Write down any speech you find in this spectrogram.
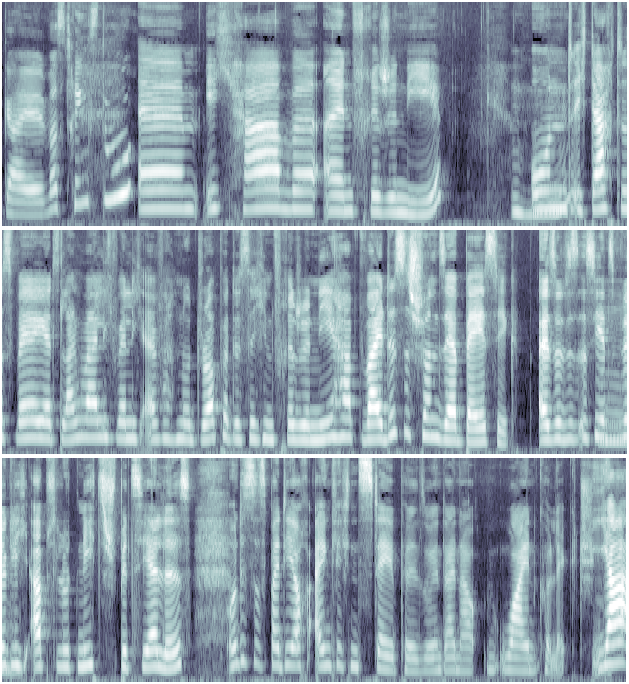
Geil. Was trinkst du? ähm, ich habe ein Frégenet. Mhm. Und ich dachte, es wäre jetzt langweilig, wenn ich einfach nur droppe, dass ich ein Frégenet habe, weil das ist schon sehr basic. Also das ist jetzt wirklich absolut nichts Spezielles. Und ist es bei dir auch eigentlich ein Staple, so in deiner Wine Collection? Ja,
